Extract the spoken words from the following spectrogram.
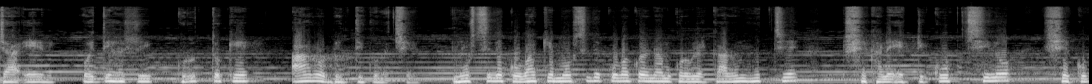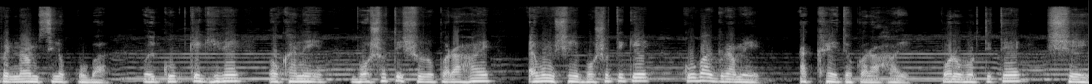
যা এর ঐতিহাসিক গুরুত্বকে আরও বৃদ্ধি করেছে। মসজিদে কোবাকে মসজিদে কোবা করে নামকরণের কারণ হচ্ছে, সেখানে একটি কূপ ছিল, সে কূপের নাম ছিল কোবা। ওই কূপকে ঘিরে ওখানে বসতি শুরু করা হয় এবং সেই বসতিকে কোবা গ্রামে আখ্যায়িত করা হয়। পরবর্তীতে সেই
